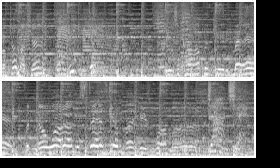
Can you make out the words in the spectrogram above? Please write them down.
what I'm talking about, Sharon. He's a complicated man, but no one understands him but his woman. John Jack.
